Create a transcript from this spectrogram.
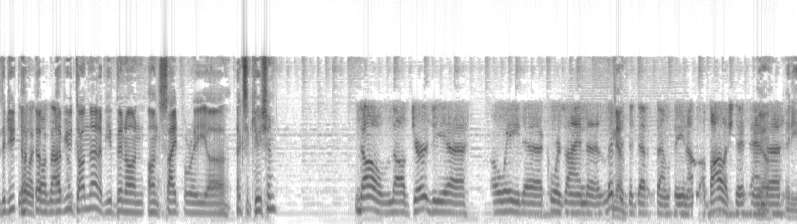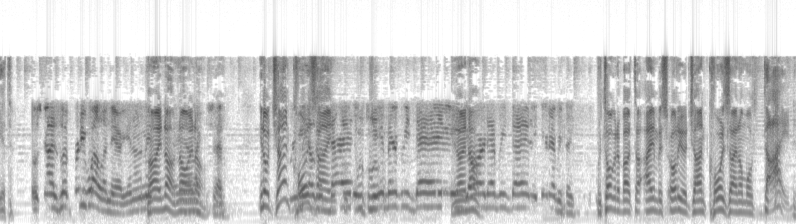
Did you, You have, about? have you done that? Have you been on, on site for a uh, execution? No, no, Jersey. Uh, 08 uh, Corzine uh, lifted Yeah. the death penalty, you know, abolished it, and Yeah, uh, idiot. Those guys live pretty well in there. You know what I mean? I know, no, I like know. you said, yeah. You know, Jon Corzine. day, we- we- gym every day, I know. yard every day. They get everything. We're talking about the Imus earlier. Jon Corzine almost died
